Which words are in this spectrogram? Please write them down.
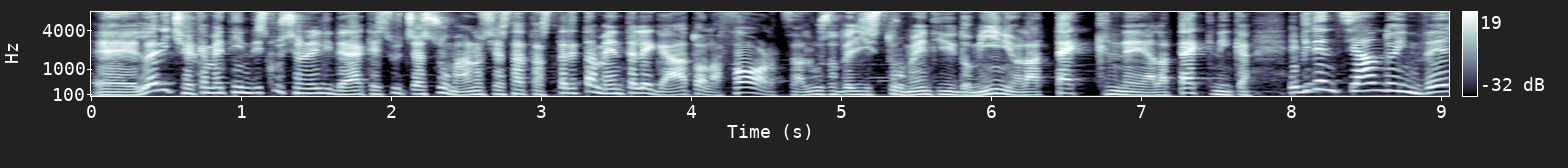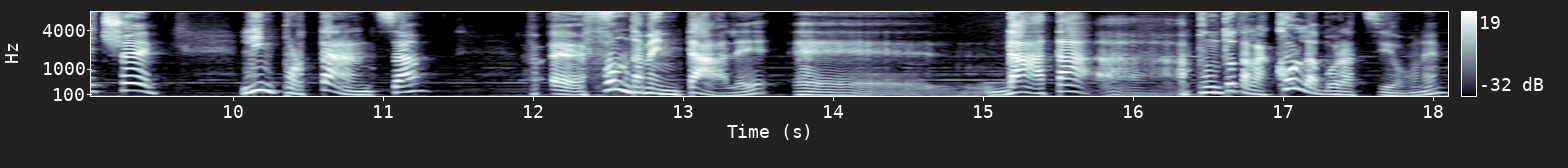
Eh, la ricerca mette in discussione l'idea che il successo umano sia stato strettamente legato alla forza, all'uso degli strumenti di dominio, alla tecne, alla tecnica, evidenziando invece l'importanza eh, fondamentale eh, data eh, appunto dalla collaborazione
